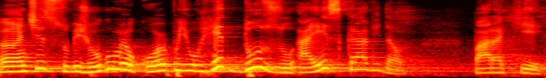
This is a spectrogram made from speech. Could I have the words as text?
Antes, subjugo o meu corpo e o reduzo à escravidão, para que,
